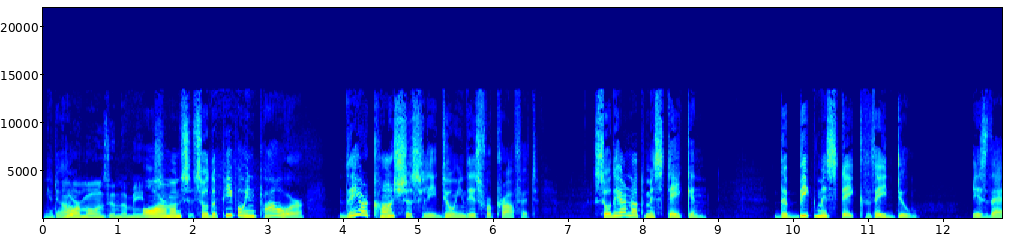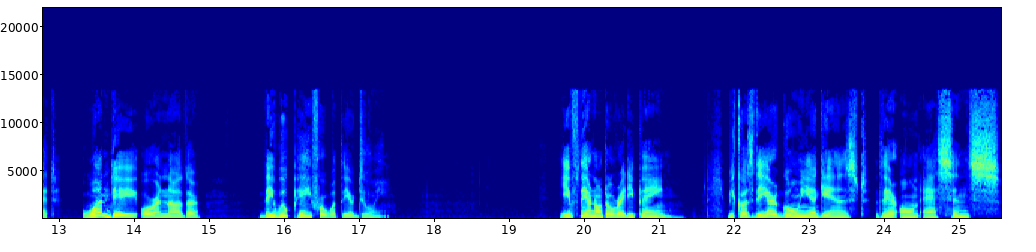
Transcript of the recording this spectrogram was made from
You know hormones in the meat. hormones. So the people in power, they are consciously doing this for profit. So they are not mistaken. The big mistake they do is that one day or another they will pay for what they are doing. If they are not already paying, because they are going against their own essence.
